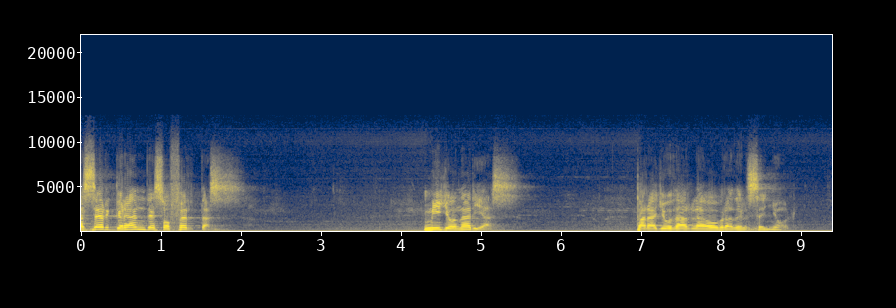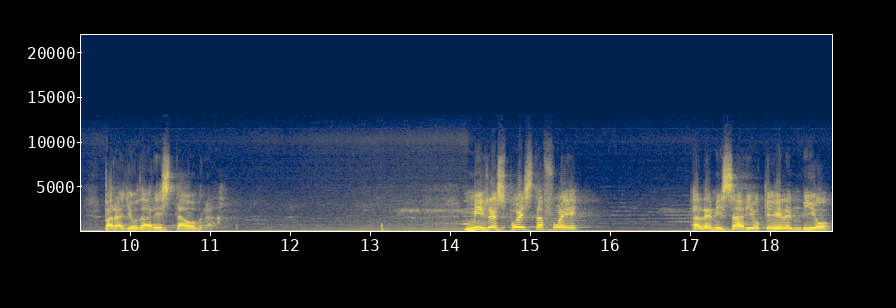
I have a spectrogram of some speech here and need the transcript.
hacer grandes ofertas millonarias para ayudar la obra del Señor para ayudar esta obra. Mi respuesta fue al emisario que él envió,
